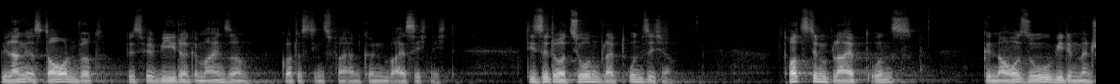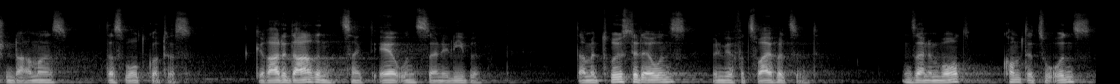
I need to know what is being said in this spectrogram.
Wie lange es dauern wird, bis wir wieder gemeinsam Gottesdienst feiern können, weiß ich nicht. Die Situation bleibt unsicher. Trotzdem bleibt uns, genauso wie den Menschen damals, das Wort Gottes. Gerade darin zeigt er uns seine Liebe. Damit tröstet er uns, wenn wir verzweifelt sind. In seinem Wort kommt er zu uns,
